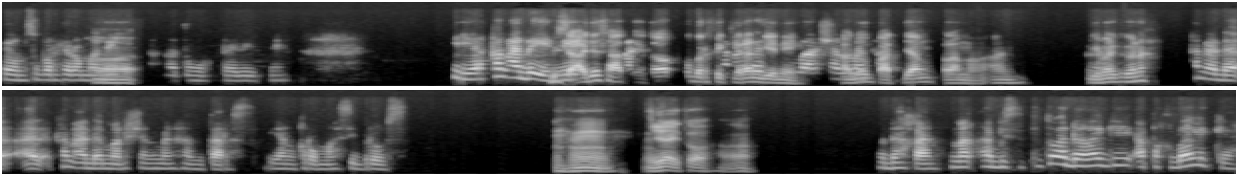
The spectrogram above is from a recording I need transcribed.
Film superhero mana uh, nggak tunggu kreditnya. Iya, kan ada ini. Bisa aja saat itu aku berpikiran gini, aduh 4 jam kelamaan. Gimana gimana? Kan ada, kan ada Martian Manhunters yang ke rumah si Bruce. Iya mm -hmm. itu. Uh. Udah kan. Nah, abis itu tuh ada lagi apa kebalik ya?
